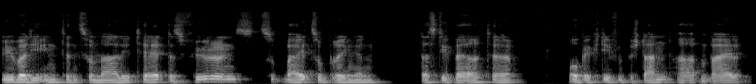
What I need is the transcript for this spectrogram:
über die Intentionalität des Fühlens zu, beizubringen, dass die Werte objektiven Bestand haben, weil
